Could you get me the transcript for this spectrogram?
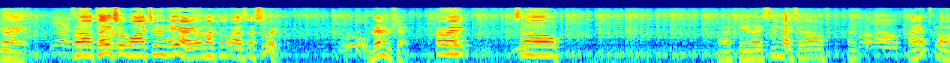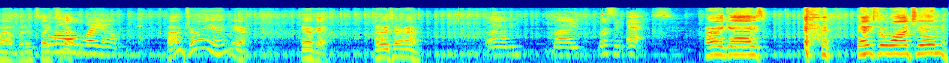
All right. Yeah. Well, thanks for watching. Hey, I unlocked a, a, a sword, Ooh. venom shank. All right, so why can't I see myself? I, Scroll out. I am scrolling out, but it's like Scroll all the way out. I'm trying. There. Okay. How do I turn around? Um, by pressing X. All right, guys. Thanks for watching.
